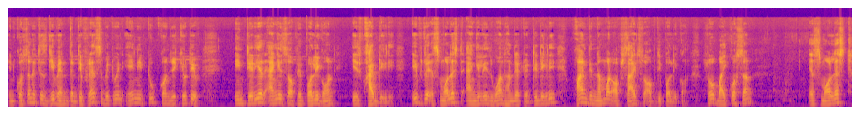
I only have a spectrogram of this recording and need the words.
In question it is given the difference between any two consecutive interior angles of a polygon is 5 degree. If the smallest angle is 120 degree, find the number of sides of the polygon. So by question, a smallest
